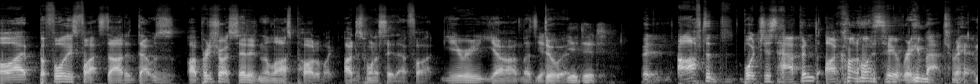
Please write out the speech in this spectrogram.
I before this fight started, that was I'm pretty sure I said it in the last pod. I'm like, I just want to see that fight, Yuri Jan. Let's do it. You did. But after what just happened, I kind of want to see a rematch, man.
